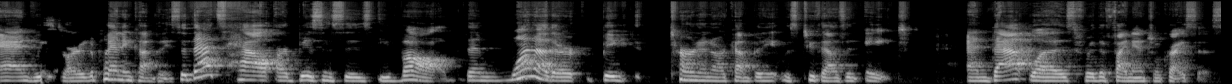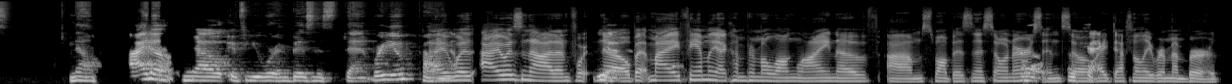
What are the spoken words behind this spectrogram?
And we started a planning company. So that's how our businesses evolved. Then one other big turn in our company it was 2008. And that was for the financial crisis. Now, I don't know if you were in business then. Were you? Probably I not. was. I was not. Unfortunately, yeah. no. But my family, I come from a long line of um, small business owners, oh, and so okay. I definitely remember.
